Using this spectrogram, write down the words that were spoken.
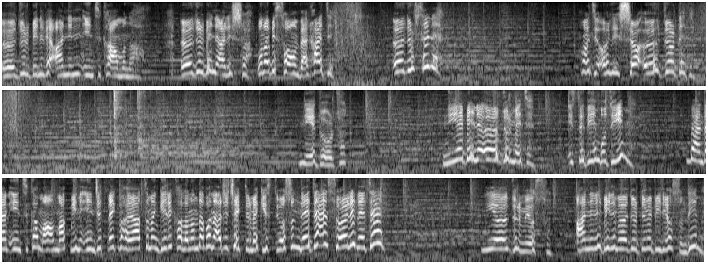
Öldür beni ve annenin intikamını al. Öldür beni Alişa. Buna bir son ver hadi. Öldürsene. Hadi Alişa öldür dedim. Niye durdun? Niye beni öldürmedin? İstediğin bu değil mi? Benden intikam almak, beni incitmek ve hayatımın geri kalanında bana acı çektirmek istiyorsun. Neden? Söyle neden? Niye öldürmüyorsun? Anneni benim öldürdüğümü biliyorsun değil mi?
